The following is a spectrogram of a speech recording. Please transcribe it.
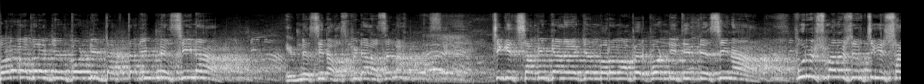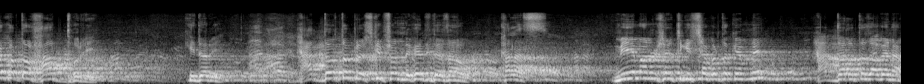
বড় মাপের একজন পণ্ডিত ডাক্তার, ইবনে সিনা। ইবনে সিনা হসপিটাল আছে না? চিকিৎসা বিজ্ঞানের একজন বড় মাপের পণ্ডিত, ইবনে সিনা। পুরুষ মানুষের চিকিৎসা করতো হাত ধরে। কি ধরে? হাত ধরতো প্রেসক্রিপশন লিখে দিতে যাও, খালাস। মেয়ে মানুষের চিকিৎসা করতো কেমনে? হাত ধরা তো যাবে না।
